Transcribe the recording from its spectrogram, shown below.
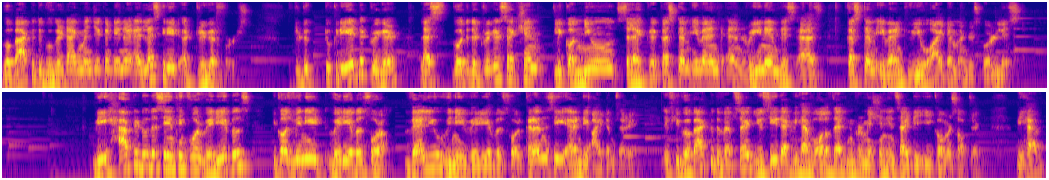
go back to the Google Tag Manager container and let's create a trigger first. To, to, to create the trigger, let's go to the trigger section, click on new, select a custom event and rename this as custom event view item underscore list. We have to do the same thing for variables because we need variables for value, we need variables for currency and the items array. If you go back to the website, you see that we have all of that information inside the e-commerce object. We have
